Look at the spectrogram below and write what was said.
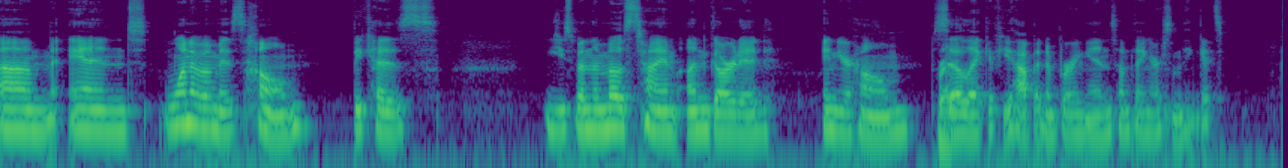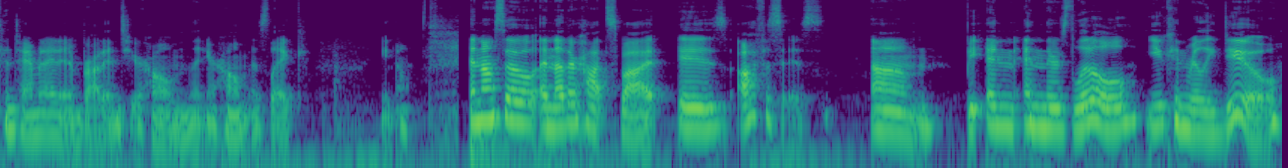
Um, and one of them is home because you spend the most time unguarded in your home. So, like, if you happen to bring in something or something gets contaminated and brought into your home, then your home is like, you know. And also, another hot spot is offices um and and there's little you can really do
